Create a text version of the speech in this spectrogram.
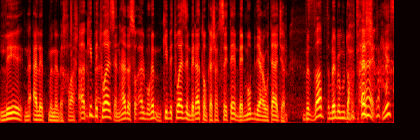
ليه نقلت من الإخراج؟ آه كيف؟ بتوازن؟ هذا سؤال مهم. كيف بتوازن بيناتهم كشخصيتين بين مبدع وتاجر؟ بالضبط بين ممدوح تاجر آه، yes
